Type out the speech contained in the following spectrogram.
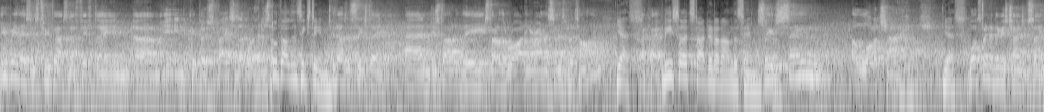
you've been there since 2015 um, in, in the crypto space. Is that what I just 2016. 2016, and you started the started the writing around the same sort of time. Yes. Okay. Research started around the same. So you've seen a lot of change. Yes. What's been the biggest change you've seen?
